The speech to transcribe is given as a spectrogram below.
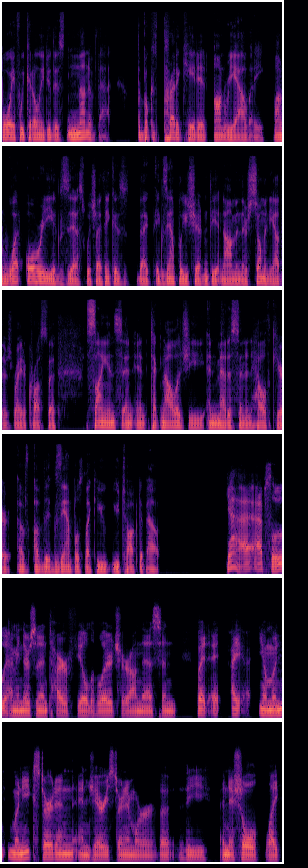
boy, if we could only do this. None of that. The book is predicated on reality, on what already exists, which I think is that example you shared in Vietnam, and there's so many others right across the science and, and technology and medicine and healthcare of, of the examples like you you talked about? Yeah absolutely. I mean there's an entire field of literature on this and but I, you know monique Sternin and jerry Sternin were the the initial like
